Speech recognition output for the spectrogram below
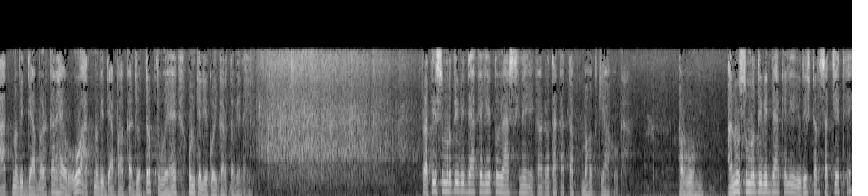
आत्मविद्या बढ़कर है और वो आत्मविद्या पाकर जो तृप्त हुए हैं, उनके लिए कोई कर्तव्य नहीं। प्रतिस्मृति विद्या के लिए तो व्यास ने एकाग्रता का तप बहुत किया होगा। और वो अनुस्मृति विद्या के लिए युधिष्ठर सच्चे थे।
